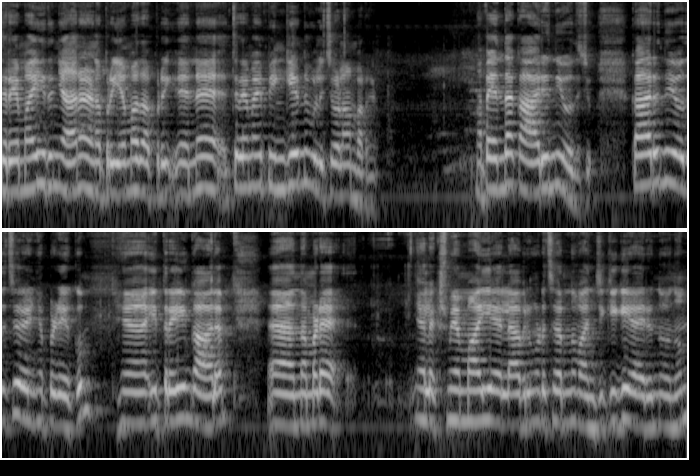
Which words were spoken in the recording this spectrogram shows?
ചെറിയമായി ഇത് ഞാനാണ്. പ്രിയമത പ്രി എന്നെ ചെറിയമായി പിങ്കി എന്ന് വിളിച്ചോളാൻ പറഞ്ഞു. അപ്പോൾ എന്താ കാര്യം എന്ന് ചോദിച്ചു. കാര്യം എന്ന് ചോദിച്ചു കഴിഞ്ഞപ്പോഴേക്കും ഇത്രയും കാലം നമ്മുടെ ലക്ഷ്മി അമ്മായി എല്ലാവരും കൂടെ ചേർന്ന് വഞ്ചിക്കുകയായിരുന്നു എന്നും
